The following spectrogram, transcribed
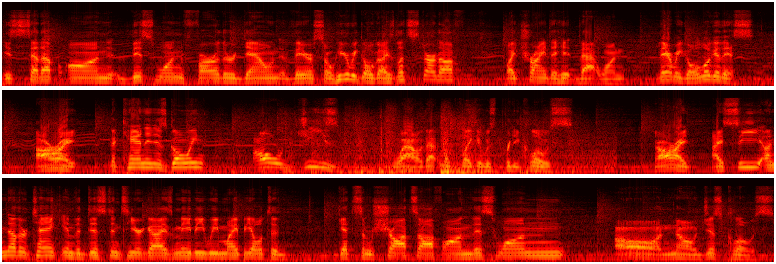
is set up on this one farther down there. So here we go, guys. Let's start off by trying to hit that one. There we go. Look at this. All right. The cannon is going. Oh, jeez. Wow, that looked like it was pretty close. Alright, I see another tank in the distance here, guys. Maybe we might be able to get some shots off on this one. Oh, no, just close.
